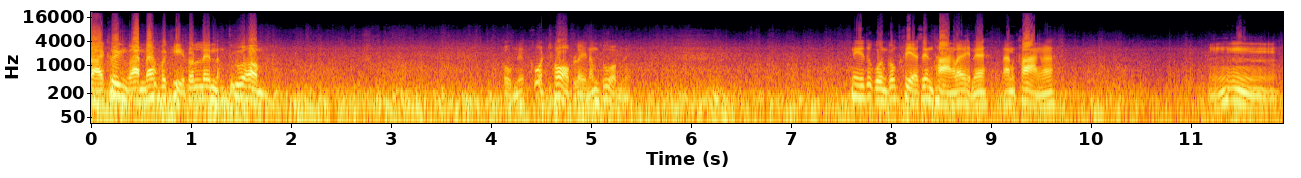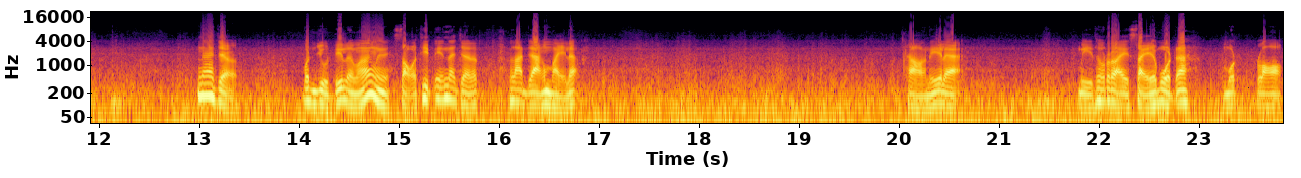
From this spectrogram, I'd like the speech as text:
ลาครึ่งวันนะมาขี่รถเล่นน้ำท่วม ผมเนี่ยโคตรชอบเลยน้ำท่วมเนี่ยนี่ทุกคนก็เคลียร์เส้นทางแล้วเห็นไหมด้านข้างนะอืมน่าจะ วันหยุดนี่เลยมั้งเนี่ยเสาร์อาทิตย์นี้น่าจะลาดยางใหม่แล้วข่าวนี้แหละ มีเท่าไหร่ใส่หมดนะ หมดปลอก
